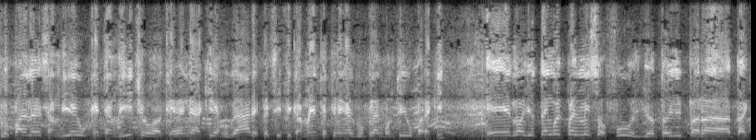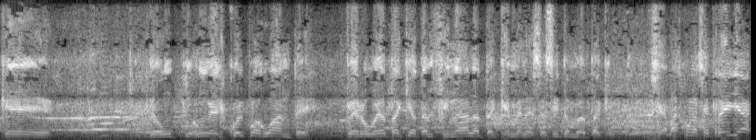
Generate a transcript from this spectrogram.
Los padres de San Diego, ¿qué te han dicho a que vengan aquí a jugar específicamente? ¿Tienen algún plan contigo para aquí? Eh, no, yo tengo el permiso full, yo estoy para hasta que, que un- un- el cuerpo aguante. Pero voy a estar aquí hasta el final, hasta que me necesiten, voy a estar aquí. O sea, vas con las estrellas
